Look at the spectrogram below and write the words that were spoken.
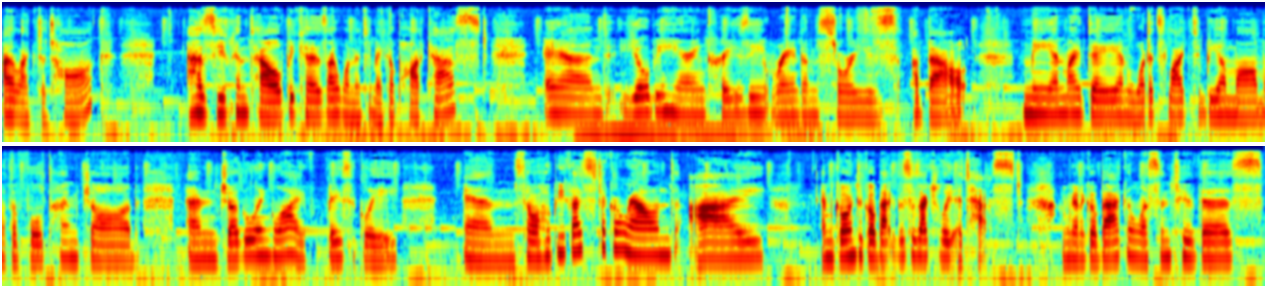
I like to talk, as you can tell, because I wanted to make a podcast. And you'll be hearing crazy, random stories about me and my day and what it's like to be a mom with a full time job and juggling life, basically. And so I hope you guys stick around. I am going to go back. This is actually a test. I'm going to go back and listen to this,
